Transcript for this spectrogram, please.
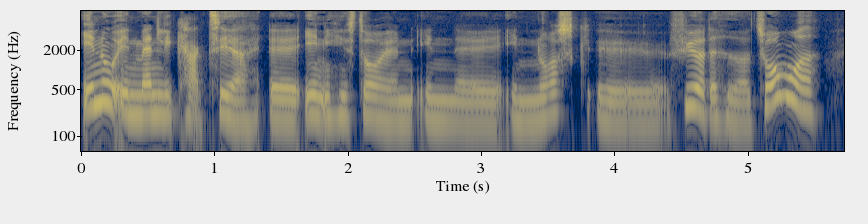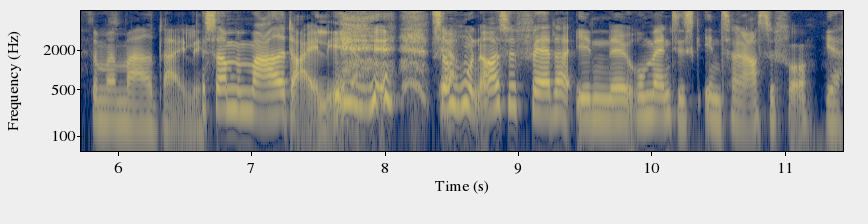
endnu en mandlig karakter øh, ind i historien, en, øh, en norsk øh, fyr, der hedder Tormod, som er meget dejlig. Som er meget dejlig. Ja. som ja. hun også fatter en uh, romantisk interesse for. Ja.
